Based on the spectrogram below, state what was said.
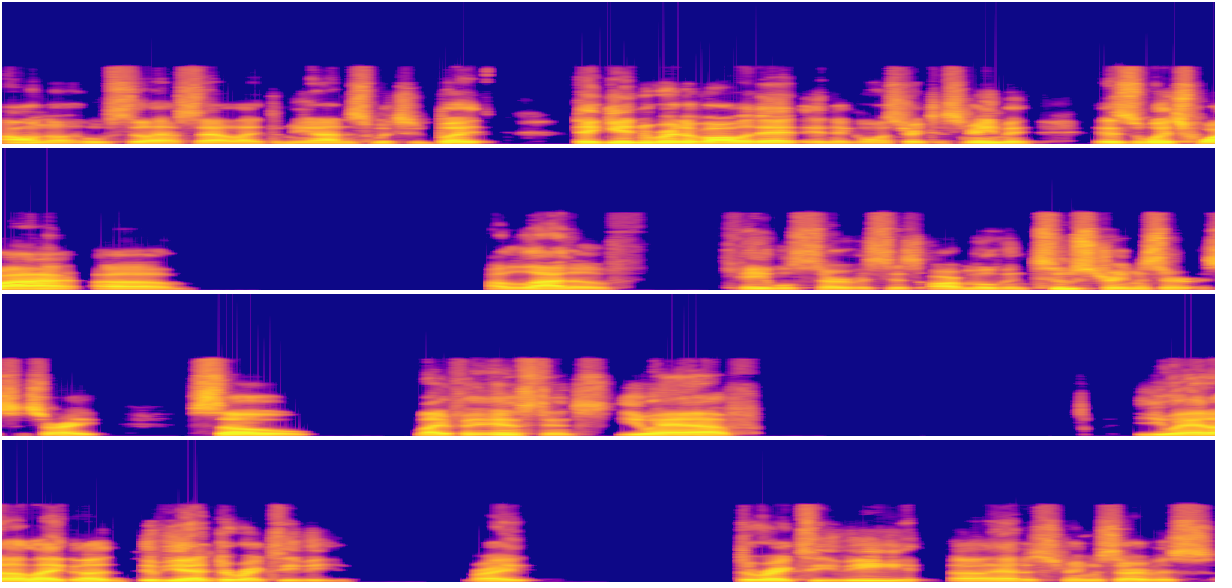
I don't know who still have satellite to be honest with you, but they're getting rid of all of that and they're going straight to streaming, is which why um a lot of cable services are moving to streaming services, right? So, like for instance, you have you had a like a if you had DirecTV, right? DirecTV uh, had a streaming service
